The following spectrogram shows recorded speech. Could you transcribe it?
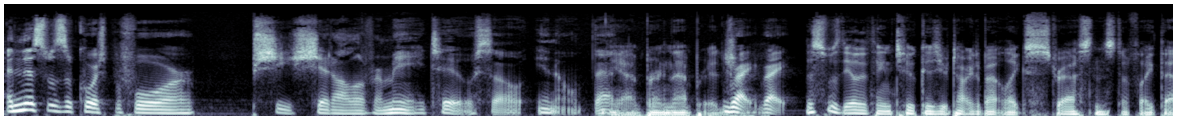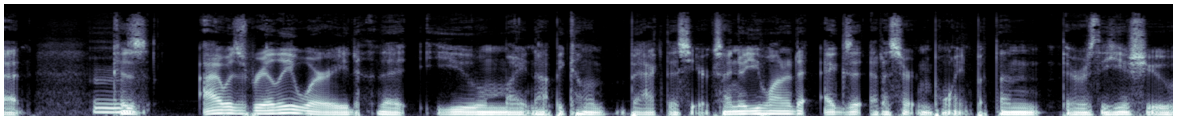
And this was, of course, before she shit all over me too. So you know that. Yeah. Burn that bridge. Right. Right. This was the other thing too, because you're talking about like stress and stuff like that. Mm. Because I was really worried that you might not be coming back this year, because I knew you wanted to exit at a certain point, but then there was the issue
